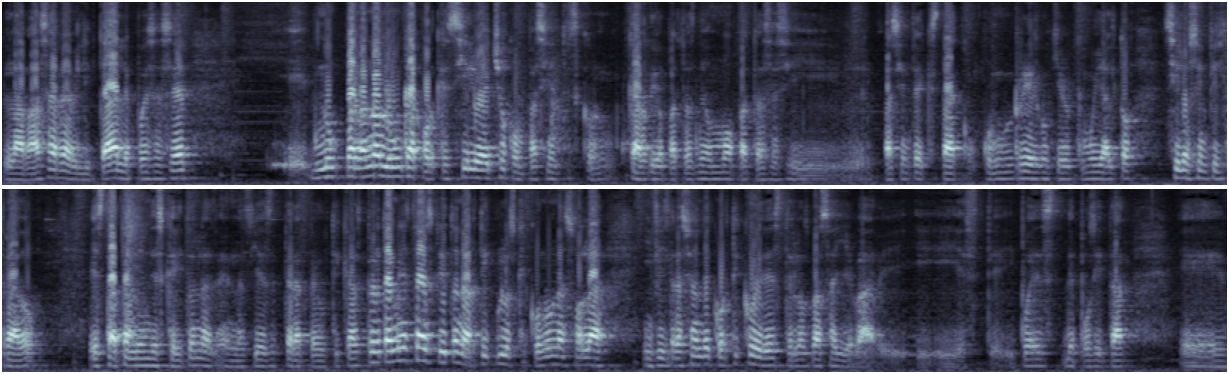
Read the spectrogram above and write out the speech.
la vas a rehabilitar, le puedes hacer, eh, bueno, no nunca, porque sí lo he hecho con pacientes con cardiópatas, neumópatas, así, el paciente que está con, un riesgo, quiero que muy alto, sí los he infiltrado. Está también descrito en las, en las guías terapéuticas, pero también está descrito en artículos que con una sola infiltración de corticoides te los vas a llevar y, este, puedes depositar em,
